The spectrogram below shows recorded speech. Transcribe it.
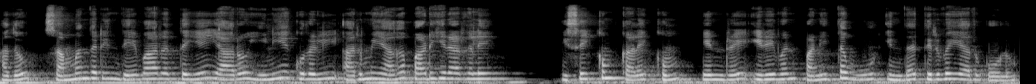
அதோ சம்பந்தரின் தேவாரத்தையே யாரோ இனிய குரலில் அருமையாக பாடுகிறார்களே. இசைக்கும் கலைக்கும் என்றே இறைவன் பணித்த ஊர் இந்த திருவையாறு போலும்.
